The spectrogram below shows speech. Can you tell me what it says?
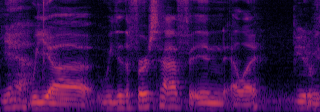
Yeah. We uh we did the first half in L.A. Beautiful. We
